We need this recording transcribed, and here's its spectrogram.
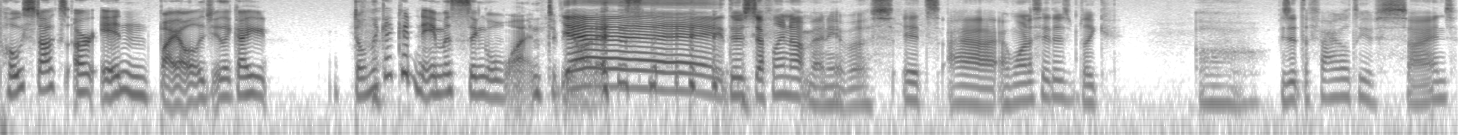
postdocs are in biology? Like, I don't think I could name a single one, to be Yay! honest. there's definitely not many of us. It's, uh, I want to say there's like, oh, is it the Faculty of Science?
